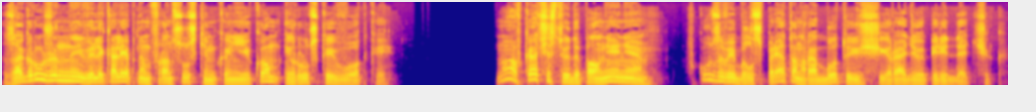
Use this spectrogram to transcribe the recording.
загруженный великолепным французским коньяком и русской водкой. Ну а в качестве дополнения в кузове был спрятан работающий радиопередатчик.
